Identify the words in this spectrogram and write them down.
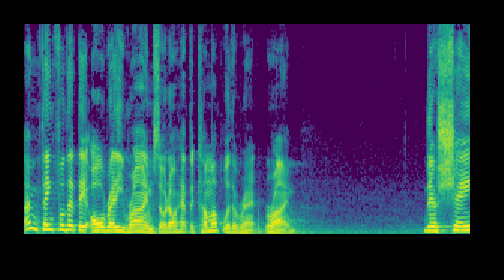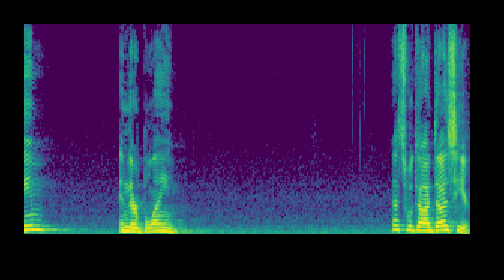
I'm thankful that they already rhyme so I don't have to come up with a rhyme. Their shame and their blame. That's what God does here.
